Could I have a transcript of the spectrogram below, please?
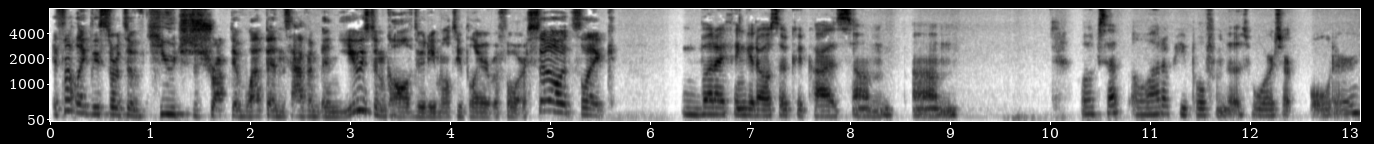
it's not like these sorts of huge destructive weapons haven't been used in Call of Duty multiplayer before. So it's like But I think it also could cause some. Um, well, except a lot of people from those wars are older.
